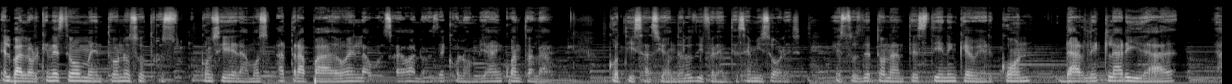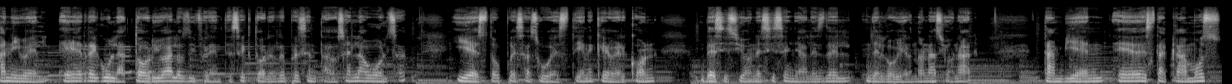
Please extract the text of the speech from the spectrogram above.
el valor que en este momento nosotros consideramos atrapado en la Bolsa de Valores de Colombia en cuanto a la cotización de los diferentes emisores. Estos detonantes tienen que ver con darle claridad a nivel eh, regulatorio a los diferentes sectores representados en la bolsa y esto pues a su vez tiene que ver con decisiones y señales del, gobierno nacional. También eh, destacamos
